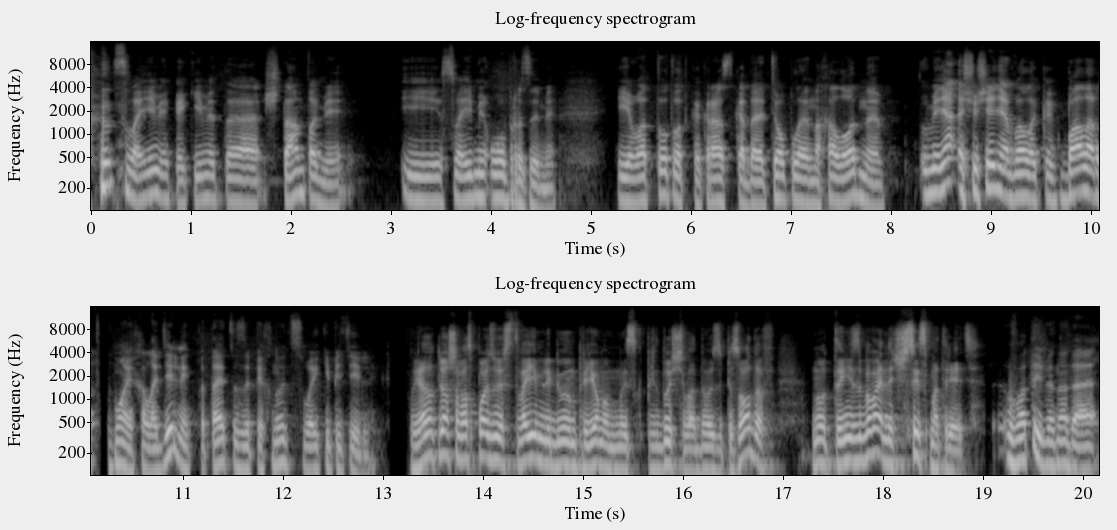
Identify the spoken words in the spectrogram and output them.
своими какими-то штампами и своими образами. И вот тут вот как раз, когда теплое на холодное, у меня ощущение было, как Баллард в мой холодильник пытается запихнуть свой кипятильник. Ну, я тут, Леша, воспользуюсь твоим любимым приемом из предыдущего одного из эпизодов. Ну, ты не забывай на часы смотреть. Вот именно, да.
